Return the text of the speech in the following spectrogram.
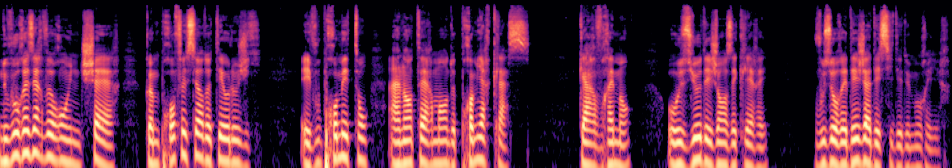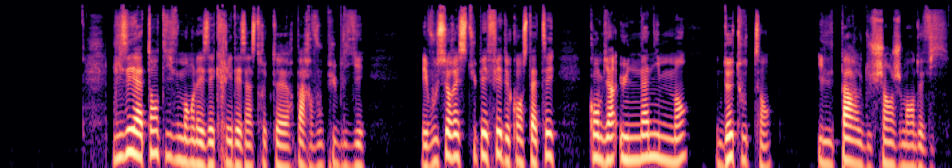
nous vous réserverons une chaire comme professeur de théologie, et vous promettons un enterrement de première classe, car vraiment, aux yeux des gens éclairés, vous aurez déjà décidé de mourir. Lisez attentivement les écrits des instructeurs par vous publiés, et vous serez stupéfait de constater combien unanimement, de tout temps, ils parlent du changement de vie.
